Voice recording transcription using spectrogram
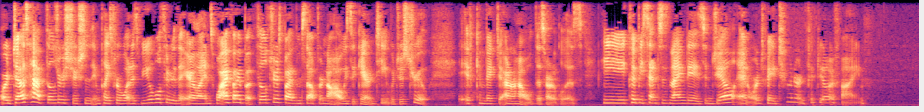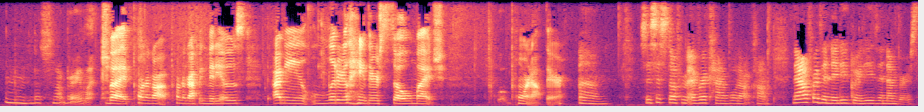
or does have filter restrictions in place for what is viewable through the airline's Wi-Fi, but filters by themselves are not always a guarantee, which is true. If convicted, I don't know how old this article is. He could be sentenced to nine days in jail and or to pay a two hundred and fifty dollar fine. Mm, that's not very much. But pornogra- pornographic videos, I mean, literally, there's so much porn out there. Um, so this is still from everaccountable.com. Now for the nitty gritty, the numbers.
